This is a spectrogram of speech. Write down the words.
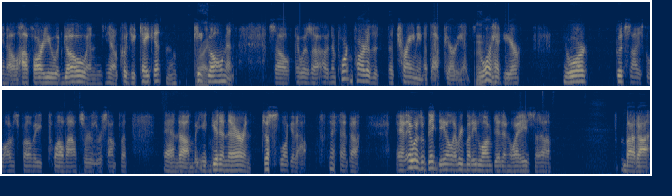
you know how far you would go and you know could you take it and keep Right. going and so it was a, an important part of the, the training at that period you Mm. wore headgear you wore good sized gloves probably 12 ounces or something and um but you'd get in there and just slug it out and uh and it was a big deal. Everybody loved it in ways. Uh, but uh,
